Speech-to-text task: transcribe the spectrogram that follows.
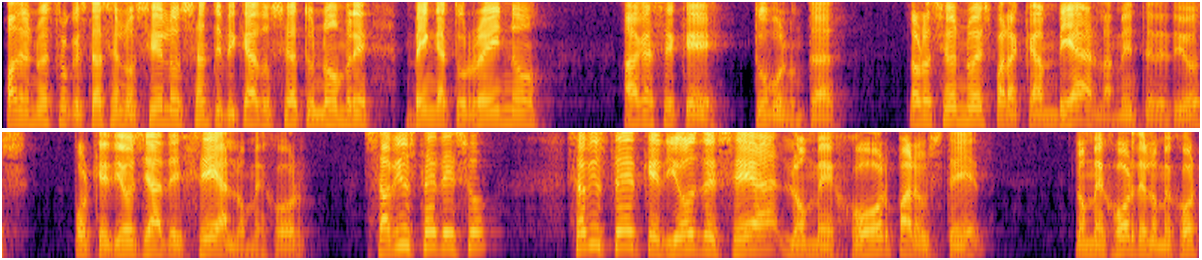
Padre nuestro que estás en los cielos, santificado sea tu nombre, venga tu reino, hágase que tu voluntad. La oración no es para cambiar la mente de Dios, porque Dios ya desea lo mejor. ¿Sabe usted eso? ¿Sabe usted que Dios desea lo mejor para usted? Lo mejor de lo mejor.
